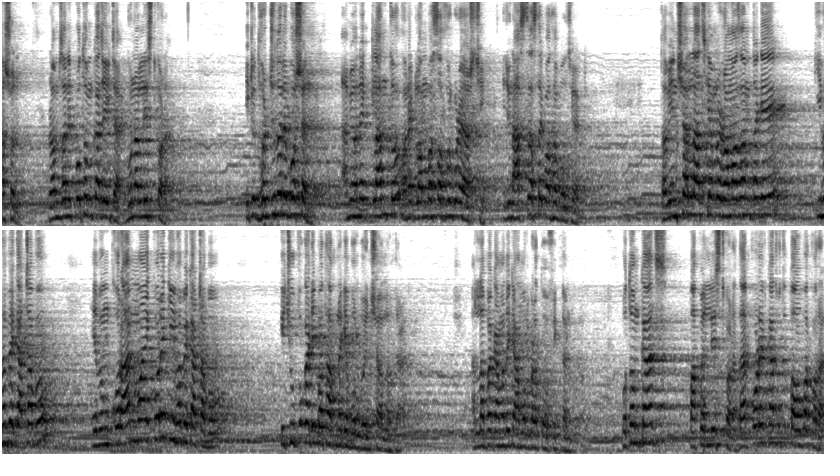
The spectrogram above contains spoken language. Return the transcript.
আসুন, রমজানের প্রথম কাজ এইটা গুণার লিস্ট করা। একটু ধৈর্য ধরে বসেন। আমি অনেক ক্লান্ত, অনেক লম্বা সফর করে আসছি। এই জন্য আস্তে আস্তে কথা বলছি আর তবে ইনশাল্লাহ আজকে আমরা রমাজানটাকে কীভাবে কাটাবো এবং কোরআনময় করে কীভাবে কাটাবো, কিছু উপকারী কথা আপনাকে বলব ইনশাআল্লাহ তারা আল্লাহ পাক আমাদেরকে আমল করা তৌফিক দান করুন। প্রথম কাজ পাপের লিস্ট করা। তারপরের কাজ হচ্ছে তওবা করা।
